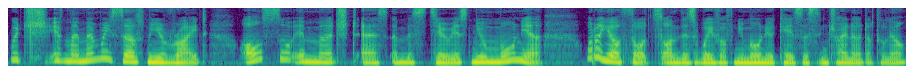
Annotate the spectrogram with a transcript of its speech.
which, if my memory serves me right, also emerged as a mysterious pneumonia. What are your thoughts on this wave of pneumonia cases in China, Dr. Leong?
